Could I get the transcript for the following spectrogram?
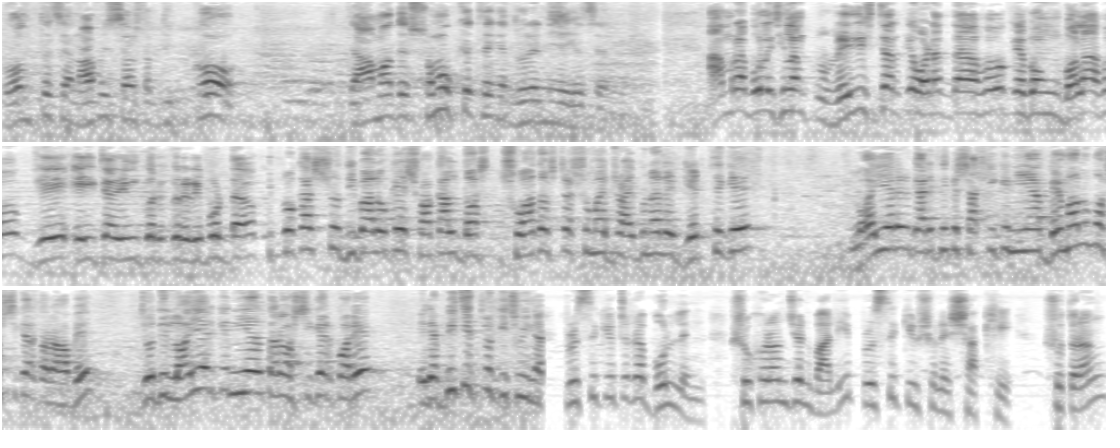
বলতেছেন অফিসার অফ দি যে আমাদের সম্মুখে থেকে ধরে নিয়ে গেছেন আমরা বলেছিলাম রেজিস্টারকে অর্ডার দেওয়া হোক এবং বলা হোক যে এইটা ইনকোয়ারি করে রিপোর্ট দেওয়া হোক প্রকাশ্য দিবালোকে সকাল দশ সোয়া দশটার সময় ট্রাইব্যুনালের গেট থেকে লয়ারের গাড়ি থেকে সাক্ষীকে নিয়ে বেমালুম অস্বীকার করা হবে। যদি লয়ারকে নিয়ে তারা অস্বীকার করে এটা বিচিত্র কিছুই না। প্রসিকিউটররা বললেন সুখরঞ্জন বালি প্রসিকিউশনের সাক্ষী। সুতরাং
